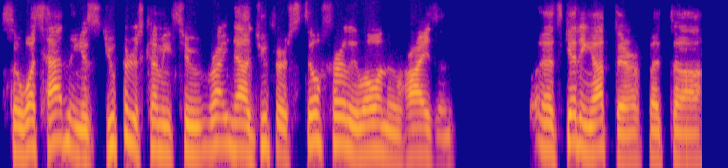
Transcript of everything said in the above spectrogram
So what's happening is Jupiter's coming through right now. Jupiter is still fairly low on the horizon. It's getting up there, but uh,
